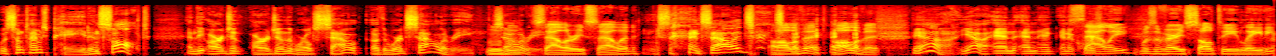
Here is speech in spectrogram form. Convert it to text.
was sometimes paid in salt, and the origin origin of the word sal of the word salary, mm-hmm. salary, Salary, salad, and salads. all of it, all of it. yeah, yeah, and and and, and of course, Sally was a very salty lady.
